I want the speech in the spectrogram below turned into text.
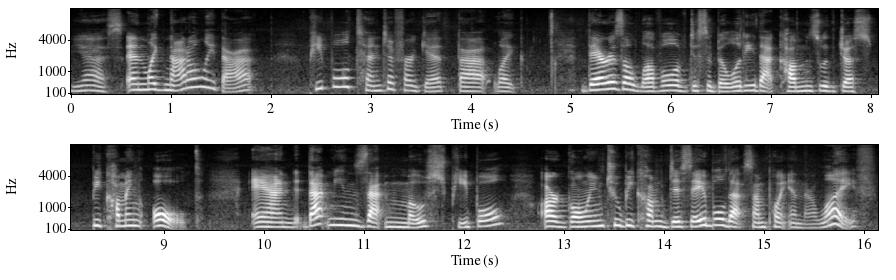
Yes. And like not only that, people tend to forget that like there is a level of disability that comes with just becoming old. And that means that most people are going to become disabled at some point in their life.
